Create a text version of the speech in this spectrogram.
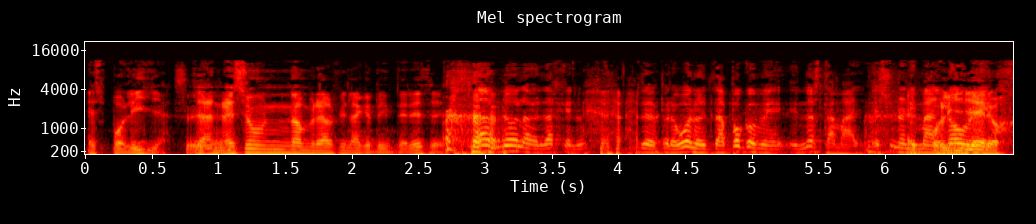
es Polilla. O sea, no es un nombre al final que te interese. No, no, la verdad es que no. Pero bueno, tampoco me, no está mal. Es un animal polillero. noble.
